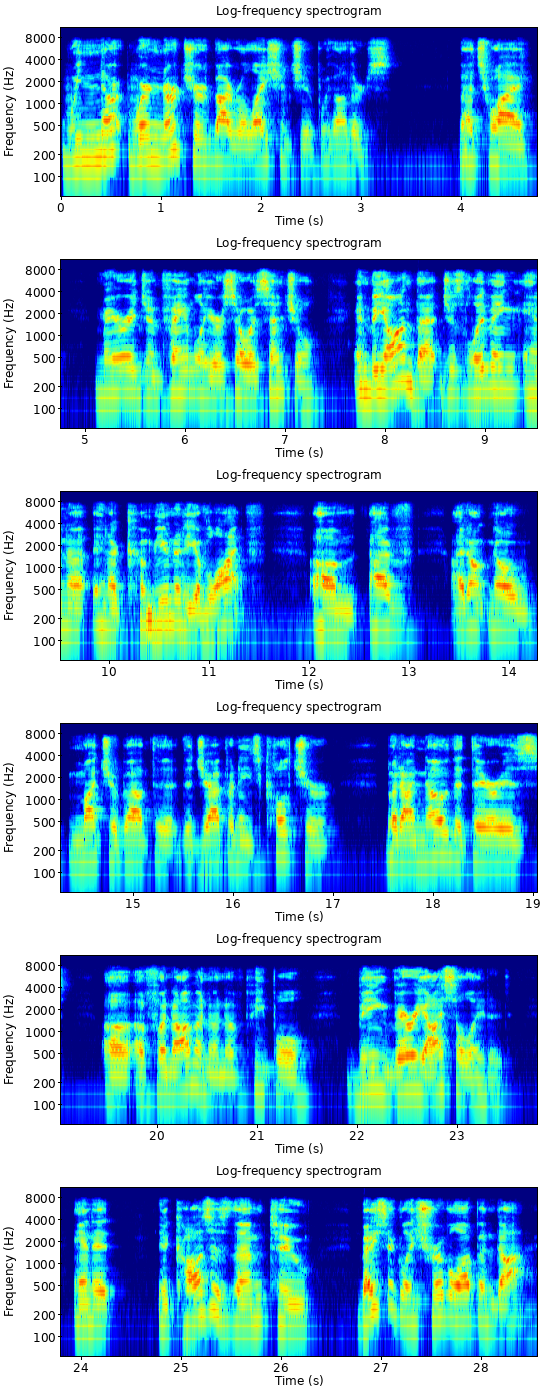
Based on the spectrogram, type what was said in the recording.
we nur- we're nurtured by relationship with others. That's why marriage and family are so essential. And beyond that, just living in a in a community of life. Um, I've I don't know much about the the Japanese culture, but I know that there is a, a phenomenon of people being very isolated, and it it causes them to basically shrivel up and die.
